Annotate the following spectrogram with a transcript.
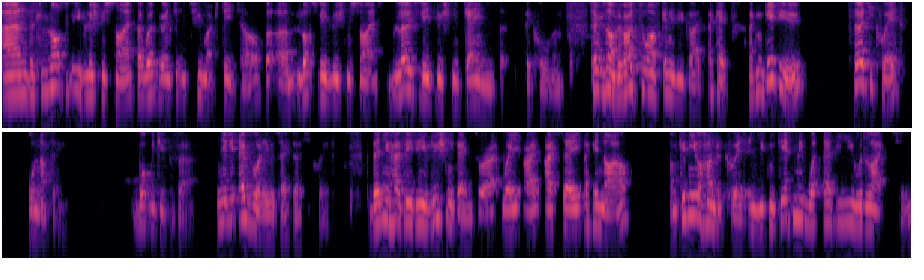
And there's lots of evolutionary science. I won't go into it in too much detail, but um, lots of evolutionary science, loads of evolutionary games that they call them. So, for example, if I was to ask any of you guys, okay, I can give you 30 quid or nothing. What would you prefer? Nearly everybody would say 30 quid. But then you have these evolutionary games where I, where I, I say, okay, Niall, I'm giving you 100 quid and you can give me whatever you would like to,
